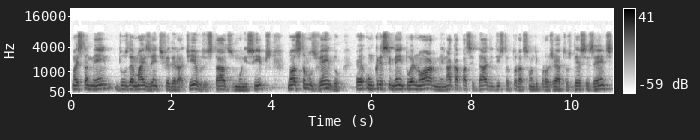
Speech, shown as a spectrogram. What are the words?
mas também dos demais entes federativos, estados, municípios. Nós estamos vendo é, um crescimento enorme na capacidade de estruturação de projetos desses entes,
